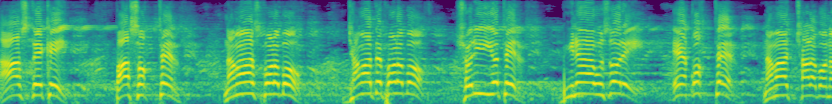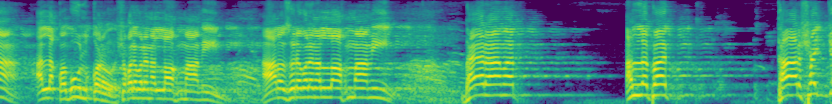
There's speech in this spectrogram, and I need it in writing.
আজ থেকে পাঁচ অক্ষের নামাজ পড়ব, জামাতে পড়ব, শরীয়তের বিনা উসরে এক অক্ষের নামাজ ছাড়বো না। আল্লাহ কবুল করো। সকলে বলেন আল্লাহ আমিন। আরও জোরে বলেন আল্লাহ আমিন। ভাইয়ারা আমার, আল্লাহ পাক তার সাহায্য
